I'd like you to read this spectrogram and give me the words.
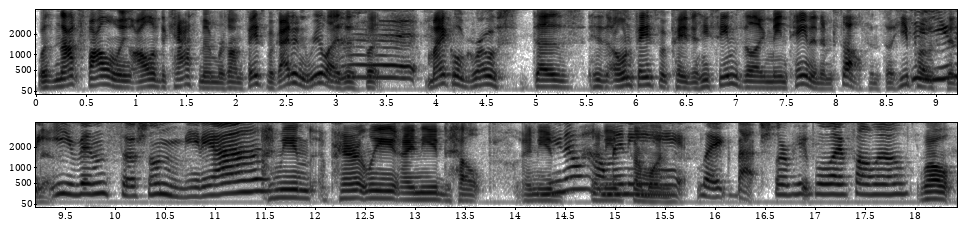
was not following all of the cast members on Facebook. I didn't realize this, but Michael Gross does his own Facebook page and he seems to like maintain it himself, and so he Do posted you this. even social media? I mean, apparently, I need help. I need. you know how many someone. like bachelor people I follow? Well,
